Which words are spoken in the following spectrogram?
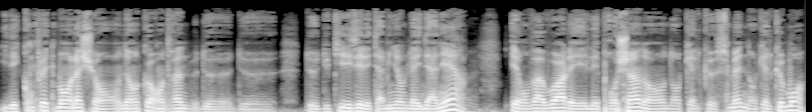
il est complètement là je suis en- on est encore en train de de d'utiliser les termignons de l'année dernière et on va voir les, les prochains dans, dans quelques semaines dans quelques mois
